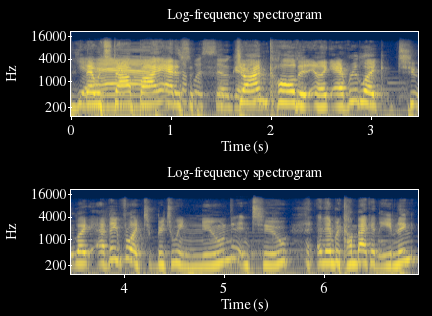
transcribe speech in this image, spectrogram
Yeah, that would stop by at a was so good. John called it like every like two like I think for like t- between noon and two, and then we'd come back in the evening.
